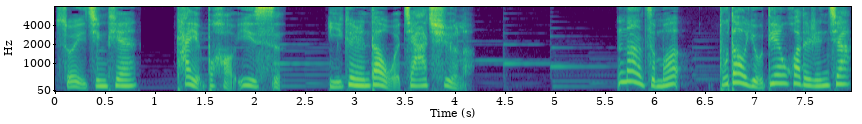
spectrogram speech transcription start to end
所以今天他也不好意思一个人到我家去了。那怎么？不到有电话的人家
